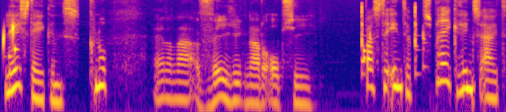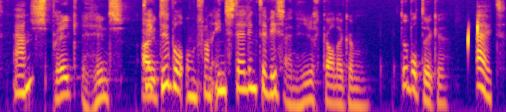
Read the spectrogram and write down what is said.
Leestekens. Knop. En daarna veeg ik naar de optie Pas de inter. Spreek hints uit. Aan. Spreek hints Tik uit. dubbel om van instelling te wisselen. En hier kan ik hem dubbeltikken, Uit.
